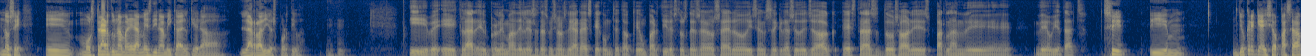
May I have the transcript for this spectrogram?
no sé, eh, mostrar d'una manera més dinàmica el que era la ràdio esportiva. Uh -huh. I bé, eh, clar, el problema de les transmissions d'ara és que com te toque un partit d'estos de 0-0 i sense creació de joc, estàs dues hores parlant de, de obvietats. Sí, i mm, jo crec que això passa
